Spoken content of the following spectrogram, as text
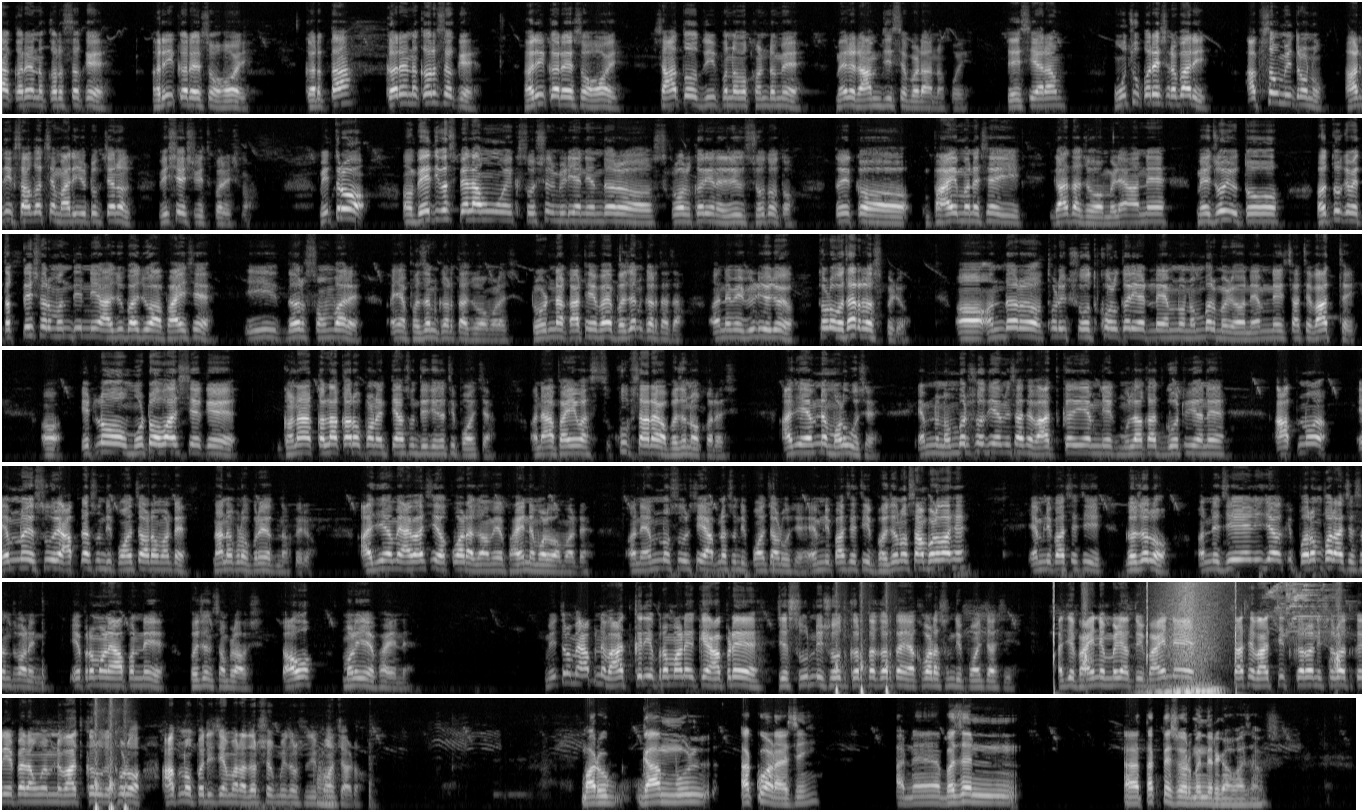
કરતા કરે ન કર શકે, હરી કરે સો હોય. કરતા કરે ન કર શકે, હરી કરે સો હોય. સાતો દ્વીપ નવ ખંડ મેં, મેરે રામજી સે બડા ન કોઈ. જય સિયારામ. હું છું પરેશ રબારી. આપ સૌ મિત્રોનું હાર્દિક સ્વાગત છે મારી યુટ્યુબ ચેનલ વિશેષ વિથ પરેશમાં. મિત્રો બે દિવસ પહેલાં હું એક સોશિયલ મીડિયાની અંદર સ્ક્રોલ કરી અને રીલ્સ જોતો હતો. તો એક ભાઈ મને છે એ ગાતા જોવા મળ્યા અને મેં જોયું તો હતું કે ભાઈ તખતેશ્વર મંદિરની આજુબાજુ આ ભાઈ છે. એ દર સોમવારે અહીંયા ભજન કરતા જોવા મળે છે. રોડના કાંઠે ભાઈ ભજન કરતા હતા અને મેં વીડિયો જોયો. થોડો વધારે રસ પડ્યો. અંદર થોડીક શોધખોળ કરી એટલે એમનો નંબર મળ્યો અને એમની સાથે વાત થઈ. એટલો મોટો અવાજ છે કે ઘણા કલાકારો પણ ત્યાં સુધી નથી પહોંચ્યા. અને આ ભાઈ એવા ખૂબ સારા એવા ભજનો કરે છે. આજે એમને મળવું છે. એમનો નંબર શોધી એમની સાથે વાત કરી, એમની એક મુલાકાત ગોઠવી અને આપનો, એમનો એ સૂર આપના સુધી પહોંચાડવા માટે નાનકડો પ્રયત્ન કર્યો. આજે અમે આવ્યા છીએ અકવાડા ગામ એ ભાઈને મળવા માટે. અને એમનો સુર છે આપના સુધી પહોંચાડવું છે. એમની પાસેથી ભજનો સાંભળવા છે એમની પાસેથી ગઝલો અને જે એની જે આખી પરંપરા છે સંતવાણીની એ પ્રમાણે આપણને ભજન સંભળાવશે. તો આવો મળીએ ભાઈને. મિત્રો મેં આપને વાત કરી એ પ્રમાણે કે આપણે જે સૂરની શોધ કરતા કરતા અખવાડા સુધી પહોંચ્યા છીએ. આજે ભાઈને મળ્યા તો એ ભાઈને સાથે વાતચીત કરવાની શરૂઆત કરીએ. પહેલા હું એમને વાત કરું કે થોડો આપનો પરિચય મારા દર્શક મિત્રો સુધી પહોંચાડો. મારું ગામ મૂળ અકવાડા છે. અને ભજન તખ્તેશ્વર મંદિર ગાવા જાઉં છું.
